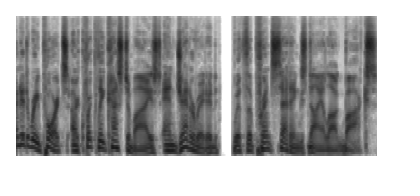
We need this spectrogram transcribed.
Printed reports are quickly customized and generated with the Print Settings dialog box.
